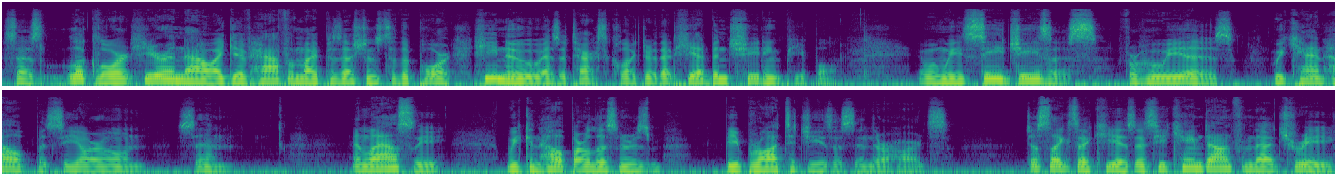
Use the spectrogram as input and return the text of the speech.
says, Look, Lord, here and now I give half of my possessions to the poor. He knew as a tax collector that he had been cheating people. And when we see Jesus for who he is, we can't help but see our own sin. And lastly, we can help our listeners be brought to Jesus in their hearts. Just like Zacchaeus, as he came down from that tree,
